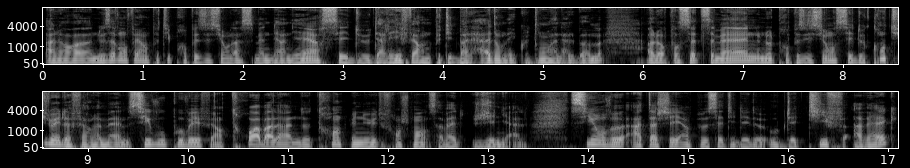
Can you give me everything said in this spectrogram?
Alors, euh, nous avons fait une petite proposition la semaine dernière, c'est de d'aller faire une petite balade en écoutant un album. Alors pour cette semaine, notre proposition, c'est de continuer de faire le même. Si vous pouvez faire trois balades de 30 minutes, franchement, ça va être génial. Si on veut attacher un peu cette idée de objectif avec,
